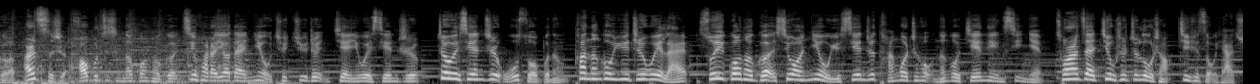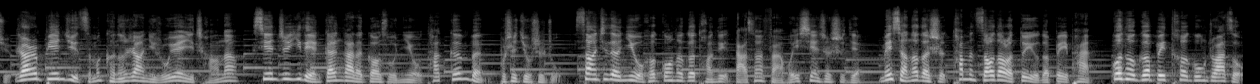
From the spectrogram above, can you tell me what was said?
哥。而此时毫不知情的光头哥计划着要带 Neo 去矩阵见一位先知，这位先知无所不能，他能够预知未来，所以光光头哥希望 Neo 与先知谈过之后能够坚定信念，从而在救世之路上继续走下去。然而编剧怎么可能让你如愿以偿呢？先知一脸尴尬地告诉 Neo，他根本不是救世主。丧气的 Neo 和光头哥团队打算返回现实世界，没想到的是他们遭到了队友的背叛，光头哥被特工抓走，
